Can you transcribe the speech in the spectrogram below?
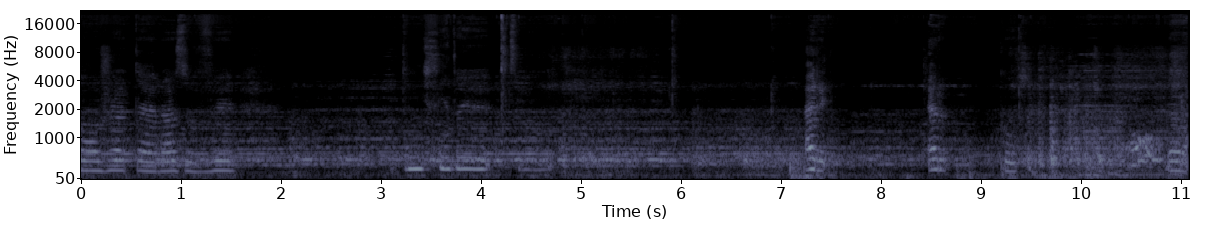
Może teraz wy... To nic nie daje... R... R... Kurczę. Dobra.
